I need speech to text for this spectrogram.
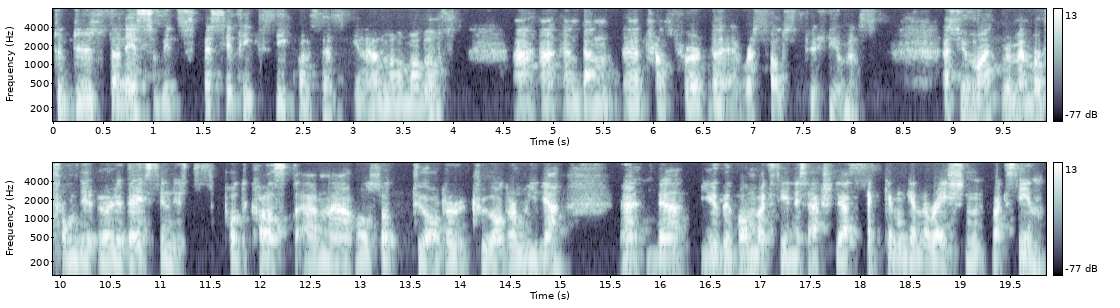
to do studies with specific sequences in animal models uh, and then transfer the results to humans. As you might remember from the early days in this podcast and uh, also to other through other media, uh, the UV1 vaccine is actually a second generation vaccine.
